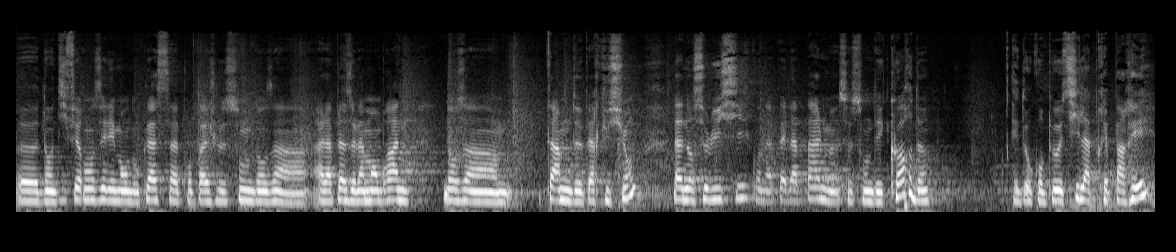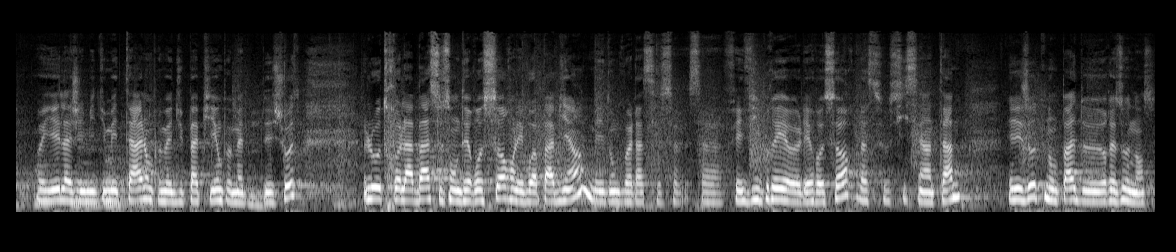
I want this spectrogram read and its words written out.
dans différents éléments. Donc là, ça propage le son à la place de la membrane dans un tam de percussion. Là, dans celui-ci qu'on appelle la palme, ce sont des cordes. Et donc on peut aussi la préparer. Vous voyez, là j'ai mis du métal, on peut mettre du papier, on peut mettre des choses. L'autre là-bas, ce sont des ressorts, on les voit pas bien, mais donc voilà, ça, fait vibrer euh, les ressorts. Là aussi c'est un tam. Et les autres n'ont pas de résonance.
